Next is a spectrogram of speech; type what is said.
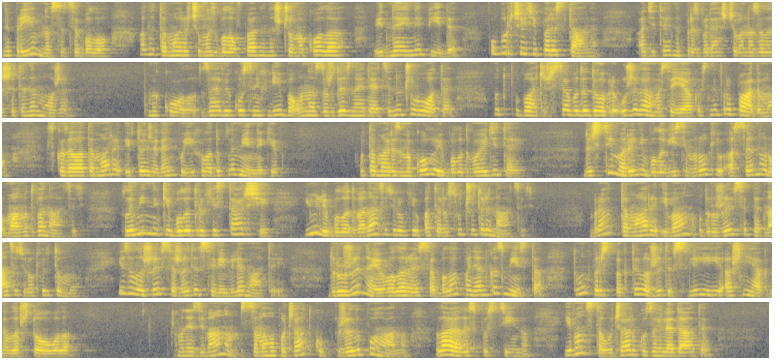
Неприємно все це було, але Тамара чомусь була впевнена, що Микола від неї не піде, побурчить і перестане, а дітей непризволяще вона залишити не може. Миколо, зайвий кусень хліба у нас завжди знайдеться. Ну чого ти? От побачиш, все буде добре, уживемося якось, не пропадемо, сказала Тамара і в той же день поїхала до племінників. У Тамари з Миколою було двоє дітей. Дочці Марині було 8 років, а сину Роману 12. Племінники були трохи старші, Юлі було 12 років, а Тарасу 14. Брат Тамари Іван одружився 15 років тому і залишився жити в селі біля матері. Дружина його Лариса була панянка з міста, тому перспектива жити в селі її аж ніяк не влаштовувала. Вони з Іваном з самого початку жили погано, лаялись постійно. Іван став у чарку заглядати.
